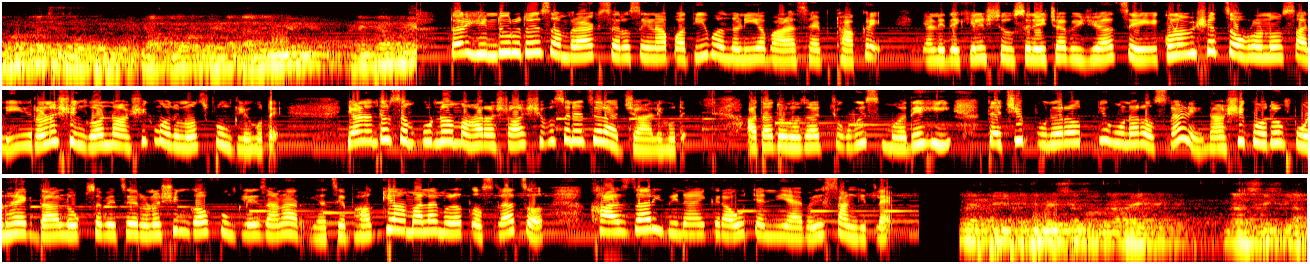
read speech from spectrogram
महत्वाची जबाबदारी ही आपल्यावर देण्यात आलेली आहे. आणि त्यामुळे हिंदू हृदय सम्राट सरसेनापती वंदनीय बाळासाहेब ठाकरे यांनी देखील शिवसेनेच्या विजयाचे एकोणीसशे चौऱ्याण्णव साली रणशिंग नाशिकमधूनच फुंकले होते. यानंतर संपूर्ण महाराष्ट्रात शिवसेनेचे राज्य आले होते. आता दोन हजार चोवीस मध्येही त्याची पुनरावृत्ती होणार असल्याने नाशिकमधून पुन्हा एकदा लोकसभेचे रणशिंग फुंकले जाणार याचे भाग्य आम्हाला मिळत असल्याचं खासदार विनायक राऊत यांनी यावेळी सांगितलंय. अधिवेशन होणार आहे नाशिकला.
